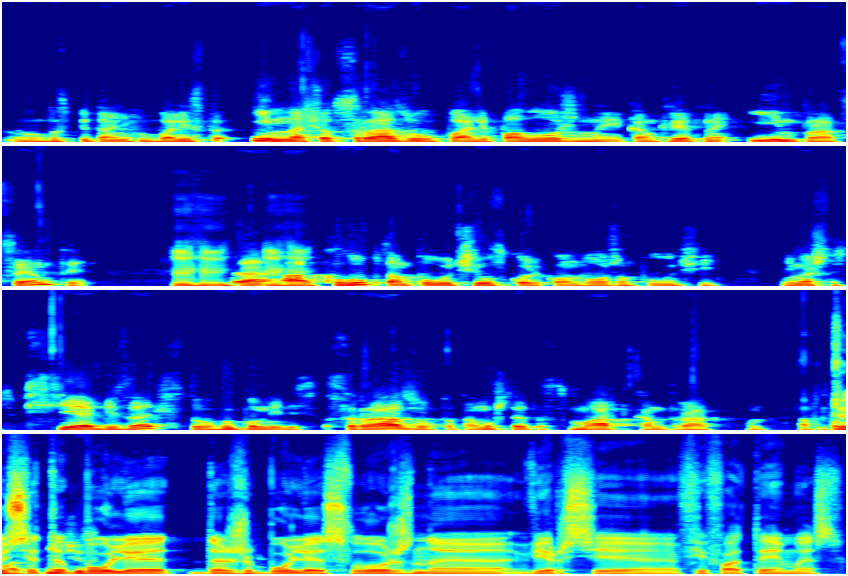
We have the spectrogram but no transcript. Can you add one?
в воспитании футболиста, им на счет сразу упали положенные конкретно им проценты, uh-huh, да, uh-huh. а клуб там получил, сколько он должен получить. Понимаешь, то есть все обязательства выполнились сразу, потому что это смарт-контракт. То есть это более, даже более сложная версия FIFA TMS?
